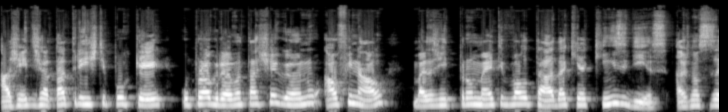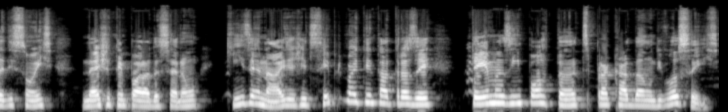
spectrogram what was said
a gente já tá triste porque o programa tá chegando ao final, mas a gente promete voltar daqui a 15 dias. As nossas edições nesta temporada serão quinzenais e a gente sempre vai tentar trazer temas importantes para cada um de vocês.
